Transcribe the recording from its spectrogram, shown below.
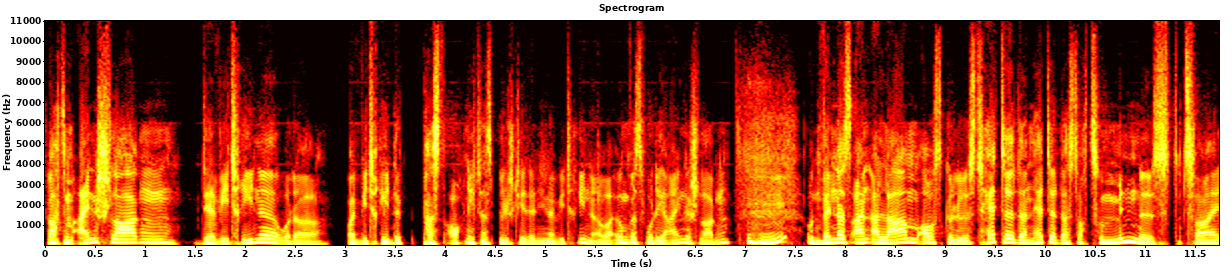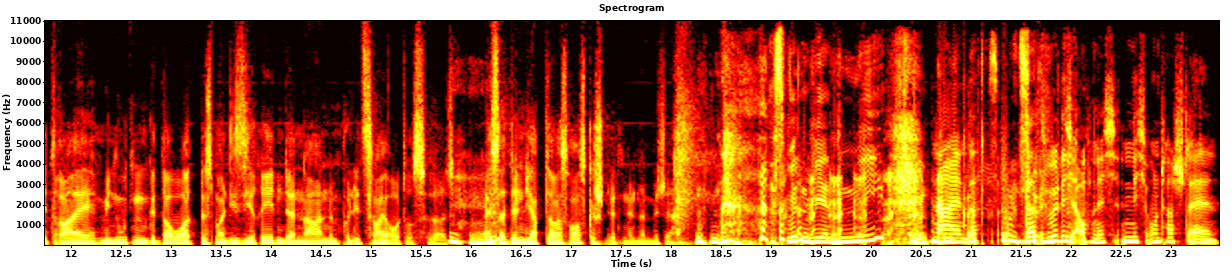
Nach dem Einschlagen der Vitrine oder weil Vitrine passt auch nicht, das Bild steht ja nicht in der Vitrine, aber irgendwas wurde ja eingeschlagen. Mhm. Und wenn das einen Alarm ausgelöst hätte, dann hätte das doch zumindest zwei, drei Minuten gedauert, bis man die Sirenen der nahenden Polizeiautos hört. Mhm. Es sei denn, ihr habt da was rausgeschnitten in der Mitte. Das würden wir nie tun. Nein, oh das, das würde ich auch nicht, nicht unterstellen.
